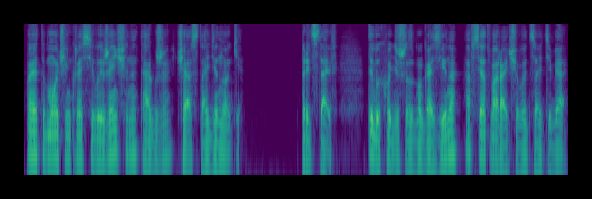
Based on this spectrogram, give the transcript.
поэтому очень красивые женщины также часто одиноки. Представь, ты выходишь из магазина, а все отворачиваются от тебя.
